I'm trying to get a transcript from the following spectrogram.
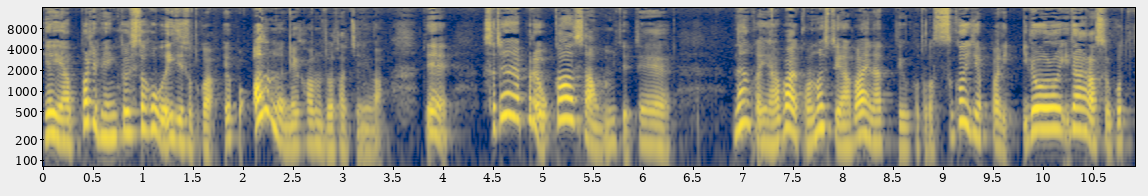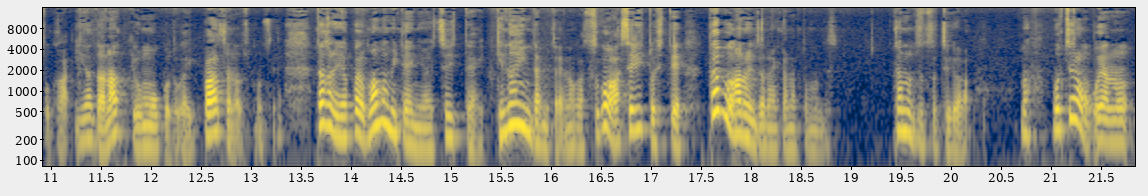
いややっぱり勉強した方がいいでしょとかやっぱあるのよね彼女たちには。でそれはやっぱりお母さんを見ててなんかやばいこの人やばいなっていうことがすごいやっぱりいろいろイライラすることとか嫌だなって思うことがいっぱいあったんだと思うんですね。だからやっぱりママみたいにはついてはいけないんだみたいなのがすごい焦りとして多分あるんじゃないかなと思うんです。彼女たちが。まあもちろん親の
